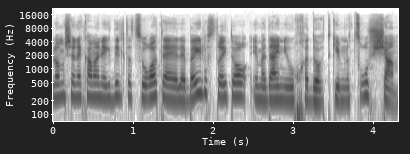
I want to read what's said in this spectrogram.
לא משנה כמה אני אגדיל את הצורות האלה באילוסטרייטור, הן עדיין יהיו חדות, כי הן נוצרו שם.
